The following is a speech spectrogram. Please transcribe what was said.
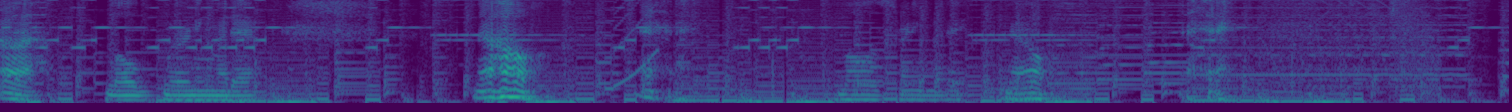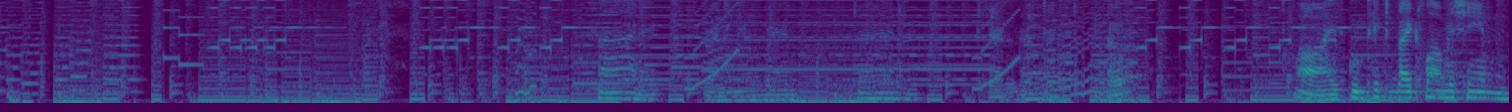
Ah, mole ruining my day. No! Mole's ruining my day. No! Sonic running around. Oh. Aw, he's been picked by a claw machine.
